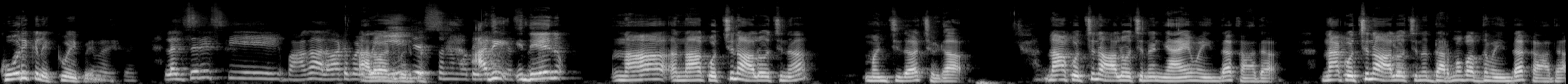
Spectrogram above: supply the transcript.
కోరికలు ఎక్కువైపోయినాయి. లగ్జరీస్కి బాగా అలవాటు అలవాటు అది. నేను నా నాకు వచ్చిన ఆలోచన మంచిదా చెడా? నాకు వచ్చిన ఆలోచన న్యాయమైందా కాదా? నాకు వచ్చిన ఆలోచన ధర్మబద్ధమైందా కాదా?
